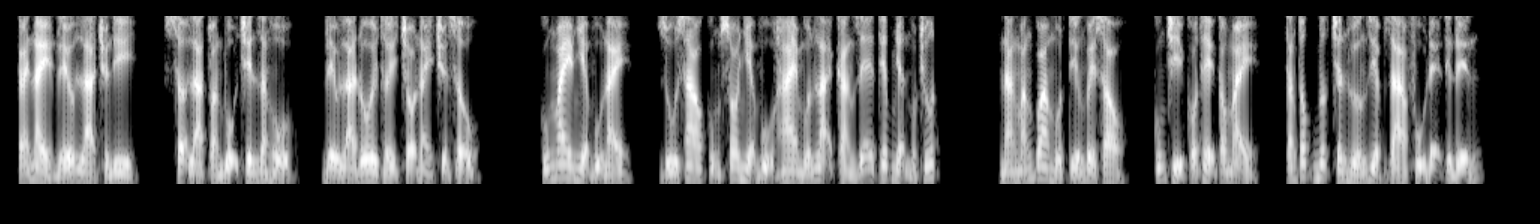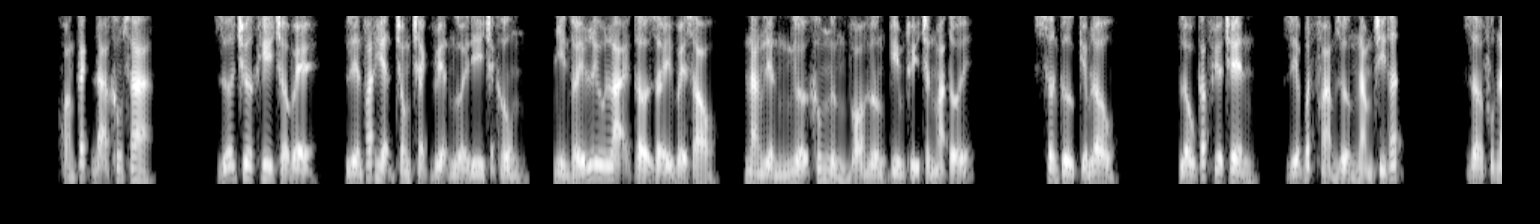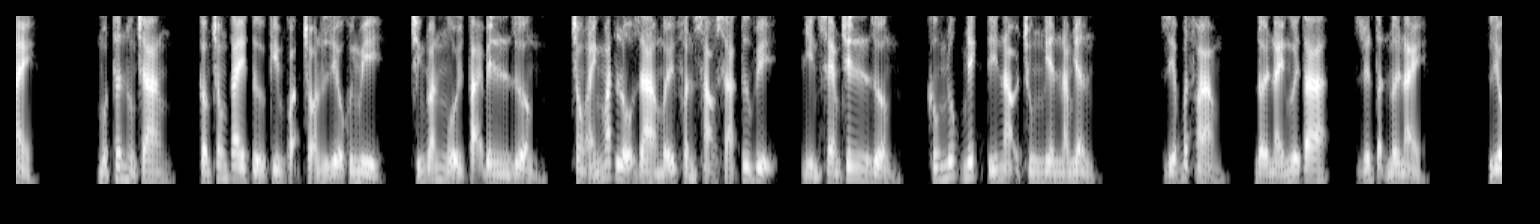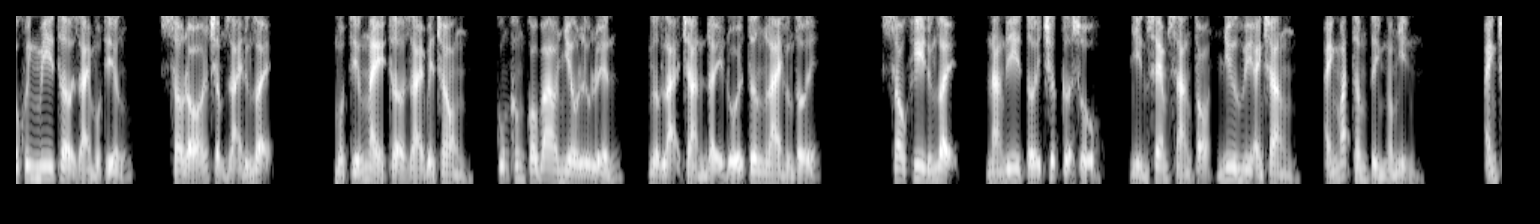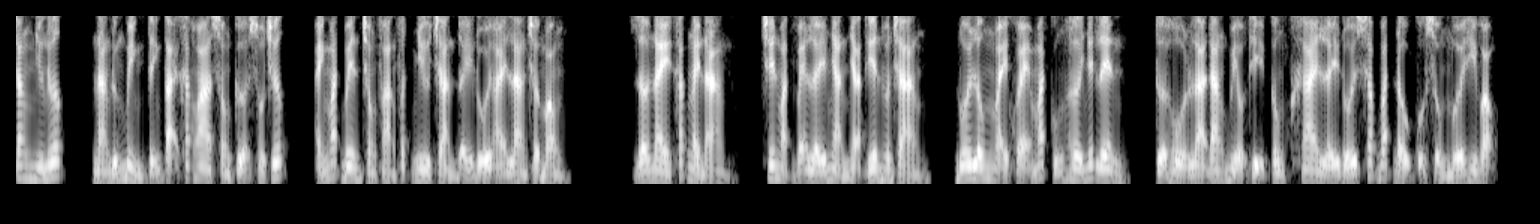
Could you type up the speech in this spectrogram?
Cái này nếu là chuyến đi, sợ là toàn bộ trên giang hồ đều là đôi thầy trò này chuyện xấu. Cũng may nhiệm vụ này, dù sao cũng so nhiệm vụ hai muốn lại càng dễ tiếp nhận một chút. Nàng mắng qua một tiếng về sau, cũng chỉ có thể cao mày, tăng tốc bước chân hướng diệp ra phụ đệ tiến đến. Khoảng cách đã không xa. Giữa trưa khi trở về, liền phát hiện trong trạch viện người đi trạch không, nhìn thấy lưu lại tờ giấy về sau nàng liền ngựa không ngừng vó hướng kim thủy trấn mà tới. Sơn cư kiếm lâu. Lâu các phía trên, diệp bất phàm giường nằm chi thất. Giờ phút này, một thân hồng trang, cầm trong tay tử kim quạt tròn liêu khuynh mi, chính đoan ngồi tại bên giường, trong ánh mắt lộ ra mấy phần xào xạc tư vị, nhìn xem trên giường, không núc ních tí nào trung niên nam nhân. Diệp bất phàm, đời này ngươi ta, duyên tận nơi này. Liêu khuynh mi thở dài một tiếng, sau đó chậm rãi đứng dậy. Một tiếng này thở dài bên trong, cũng không có bao nhiêu lưu luyến, ngược lại tràn đầy đối tương lai hướng tới. Sau khi đứng dậy, nàng đi tới trước cửa sổ nhìn xem sáng tỏ như huy ánh trăng, ánh mắt thâm tình ngắm nhìn. Ánh trăng như nước, nàng đứng bình tĩnh tại khắc hoa song cửa sổ trước, ánh mắt bên trong phảng phất như tràn đầy đối ái lang chờ mong. Giờ này khắc này nàng, trên mặt vẽ lấy nhàn nhạt tiên huân trang, đôi lông mày khỏe mắt cũng hơi nhét lên, tựa hồ là đang biểu thị công khai lấy đối sắp bắt đầu cuộc sống mới hy vọng.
